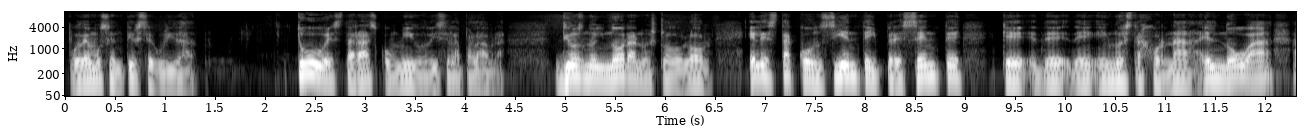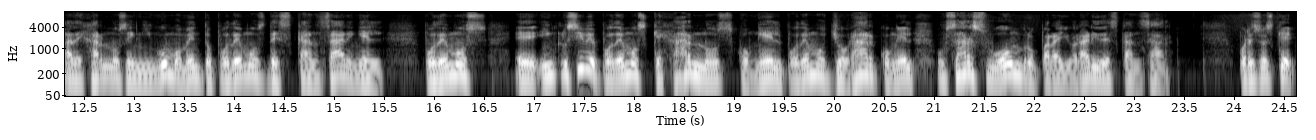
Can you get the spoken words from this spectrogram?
podemos sentir seguridad. Tú estarás conmigo, dice la palabra. Dios no ignora nuestro dolor. Él está consciente y presente que en nuestra jornada. Él no va a dejarnos en ningún momento. Podemos descansar en Él. Podemos, eh, inclusive podemos quejarnos con Él. Podemos llorar con Él. Usar su hombro para llorar y descansar. Por eso es que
